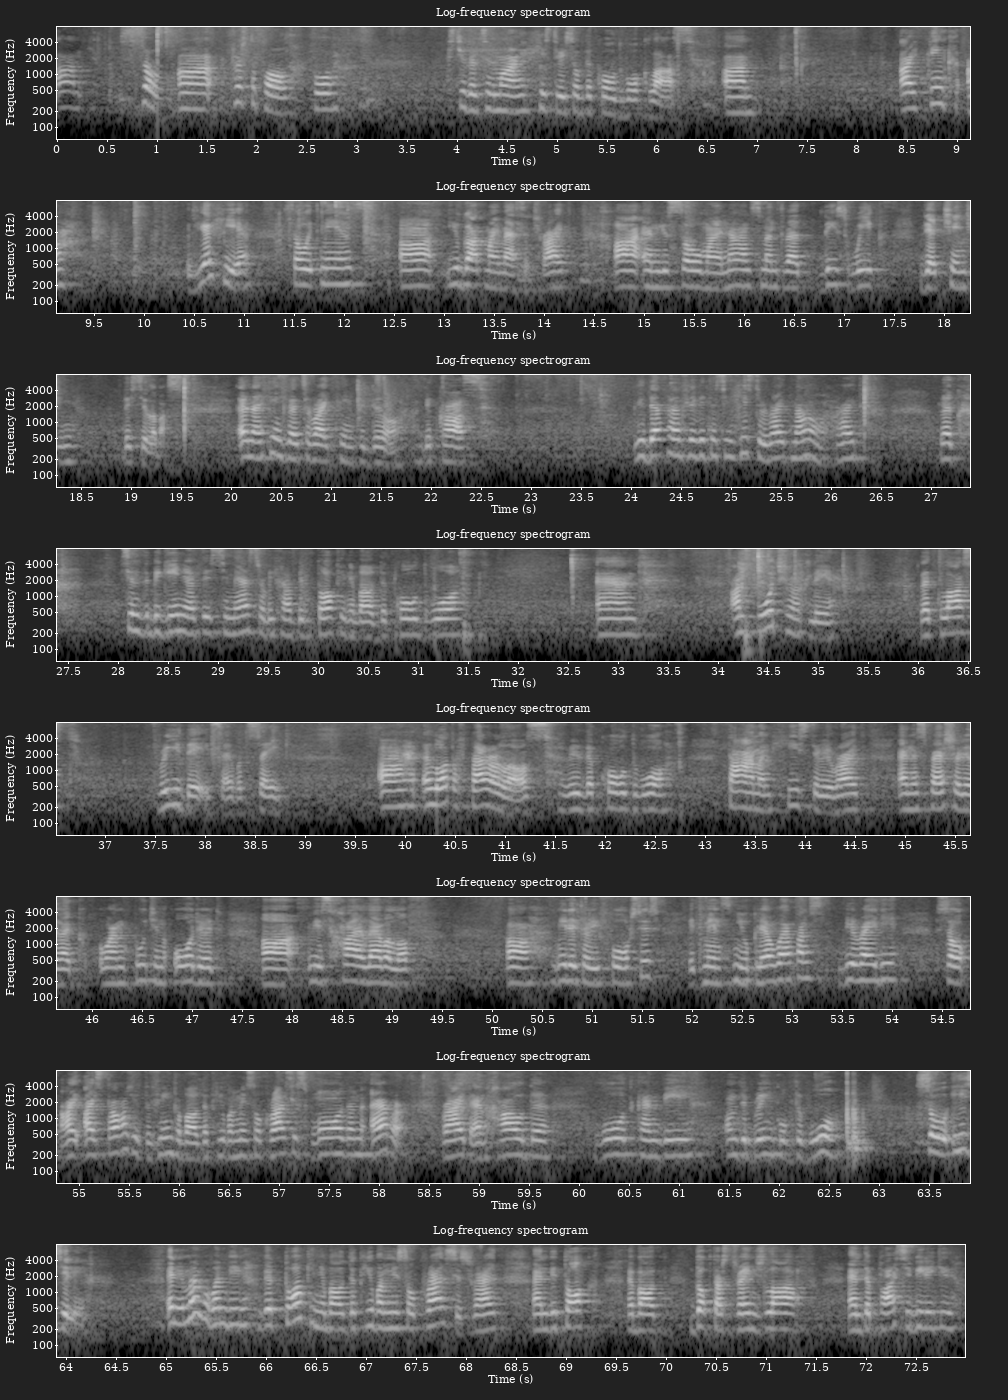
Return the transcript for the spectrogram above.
Um, so, uh, first of all, for students in my Histories of the Cold War class, um, I think uh, you're here, so it means uh, you got my message, right? Uh, and you saw my announcement that this week they're changing the syllabus. And I think that's the right thing to do because we're definitely witnessing history right now, right? Like since the beginning of this semester, we have been talking about the Cold War. And unfortunately, like last three days, I would say, uh, a lot of parallels with the Cold War time and history, right? And especially like when Putin ordered uh, this high level of uh, military forces, it means nuclear weapons, be ready. So I, I, started to think about the Cuban Missile Crisis more than ever, right? And how the world can be on the brink of the war so easily. And remember when we were talking about the Cuban Missile Crisis, right? And we talk about Dr. Strangelove and the possibility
